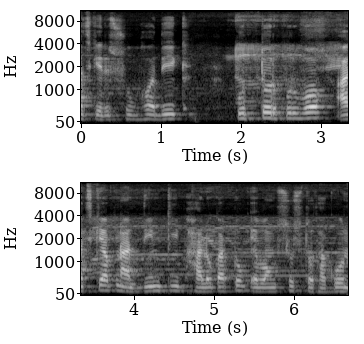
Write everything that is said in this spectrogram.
আজকের শুভ দিক উত্তর পূর্ব, আজকে আপনার দিনটি ভালো কাটুক এবং সুস্থ থাকুন।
